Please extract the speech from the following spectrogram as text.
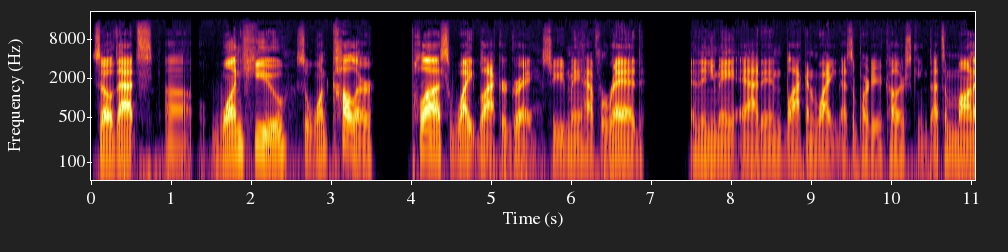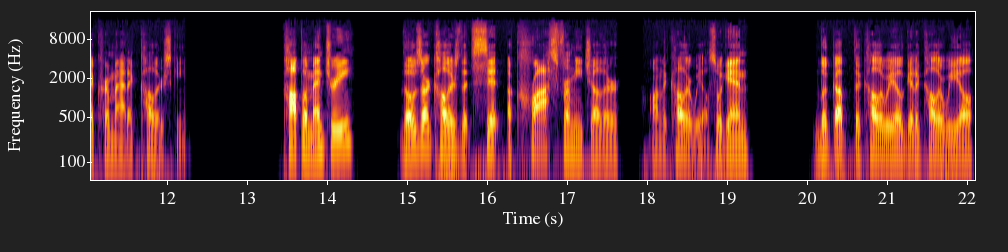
So that's uh, one hue, so one color, plus white, black, or gray. So you may have red, and then you may add in black and white as a part of your color scheme. That's a monochromatic color scheme. Complementary, those are colors that sit across from each other on the color wheel. So again, look up the color wheel, get a color wheel,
